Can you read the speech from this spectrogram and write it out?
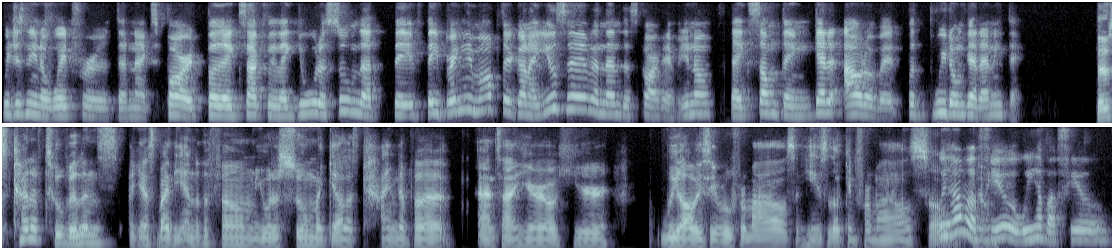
we just need to wait for the next part. But exactly like you would assume that they if they bring him up, they're gonna use him and then discard him. You know, like something get it out of it. But we don't get anything there's kind of two villains, I guess, by the end of the film. You would assume Miguel is kind of a anti-hero here. We obviously root for Miles and he's looking for Miles. So we have a you know, few. We have a few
